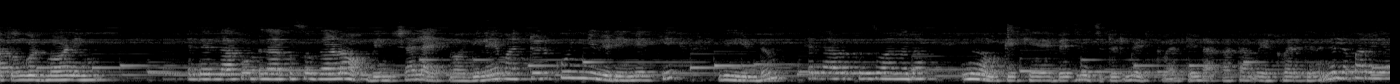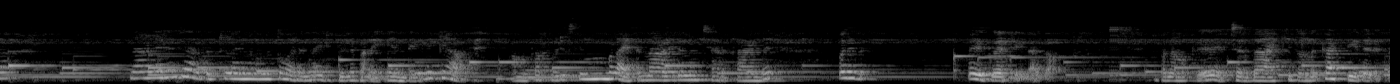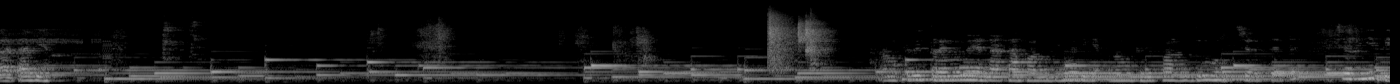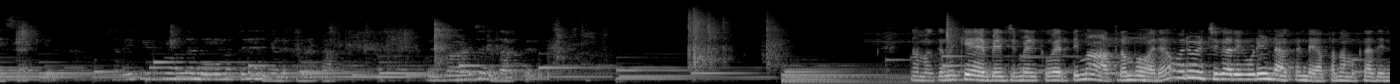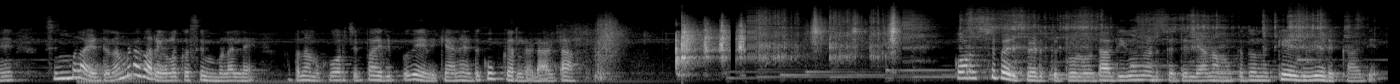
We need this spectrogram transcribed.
എല്ലാവർക്കും good morning എന്റെ എല്ലാ കൂട്ടുകാർക്കും സുഖമാണോ ബിൻഷ ലൈഫ് ബ്ലോഗിലെ മറ്റൊരു കുഞ്ഞു വീഡിയോയിലേക്ക് വീണ്ടും എല്ലാവർക്കും സ്വാഗതം. ഇന്ന് നമുക്ക് കേബേജ് വെച്ചിട്ടൊരു മെഴുക്ക് വരട്ടി ഉണ്ടാക്കാത്ത ആ മെഴുക്ക് വരട്ടി തന്നെയല്ല പറയുക നാളേരം ചേർത്തിട്ടുള്ള നമ്മൾ തുറന്നായിരിക്കില്ല പറയുക എന്തെങ്കിലുമൊക്കെ ആവട്ടെ. നമുക്കപ്പോൾ ഒരു സിമ്പിളായിട്ട് നാളേരൊന്നും ചേർക്കാണ്ട് ഒരു മെഴുക്ക് വരട്ടി ഉണ്ടാക്കാം. അപ്പോൾ നമുക്ക് ചെറുതാക്കി ഇതൊന്ന് കട്ട് ചെയ്തെടുക്കാം കേട്ടോ ആദ്യം നമുക്കിന്ന് കേബേജ് മെഴുക്ക് വരട്ടി മാത്രം പോരാ. ഒരു ഒഴിച്ചു കറിയും കൂടി ഉണ്ടാക്കണ്ടേ? അപ്പം നമുക്കതിന് സിമ്പിളായിട്ട് നമ്മുടെ കറികളൊക്കെ സിമ്പിളല്ലേ അപ്പം നമുക്ക് കുറച്ച് പരിപ്പ് വേവിക്കാനായിട്ട് കുക്കറിലിടാം കേട്ടോ കുറച്ച് പരിപ്പ് എടുത്തിട്ടുള്ളൂ കേട്ടോ അധികമൊന്നും എടുത്തിട്ടില്ല. നമുക്കിതൊന്ന് കഴുകി എടുക്കാം ആദ്യം.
